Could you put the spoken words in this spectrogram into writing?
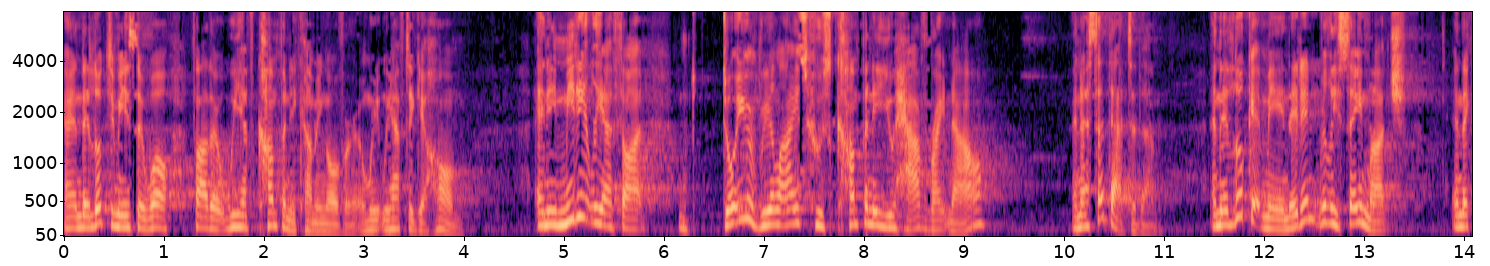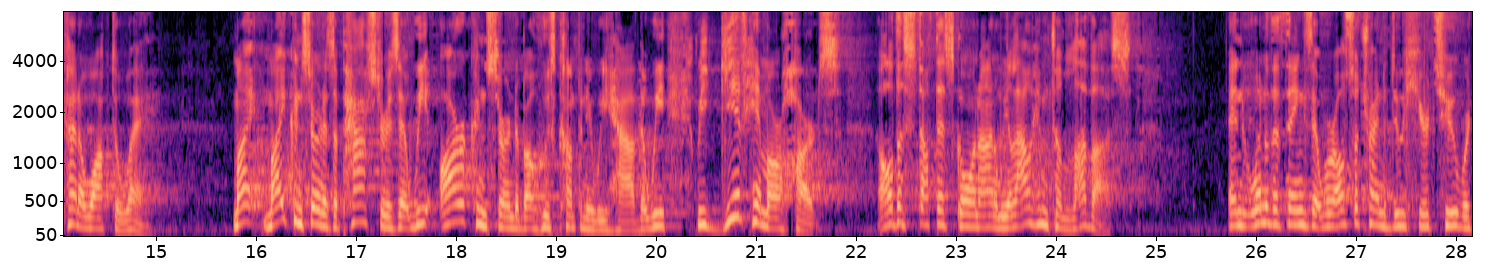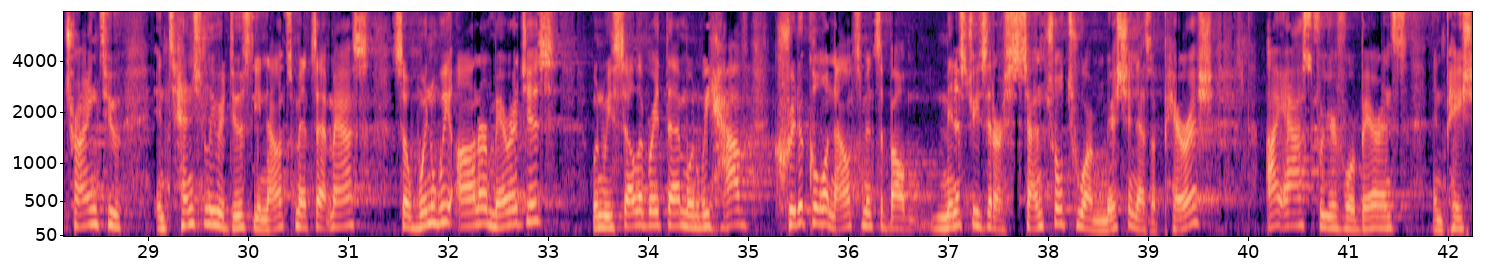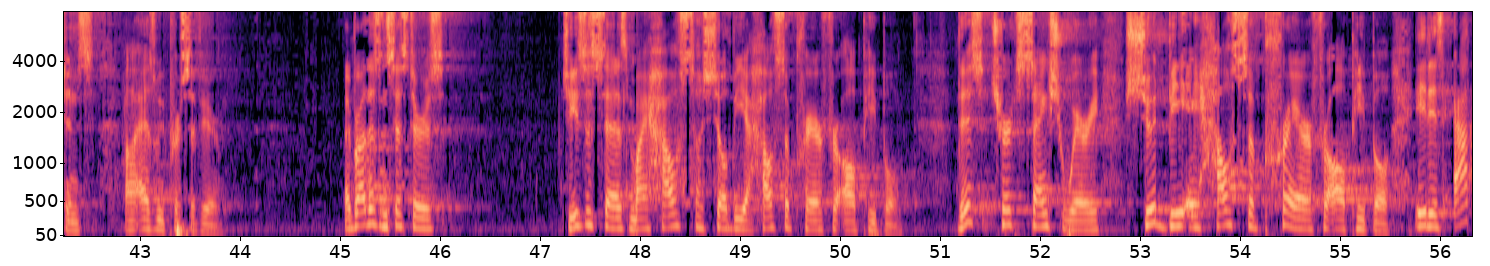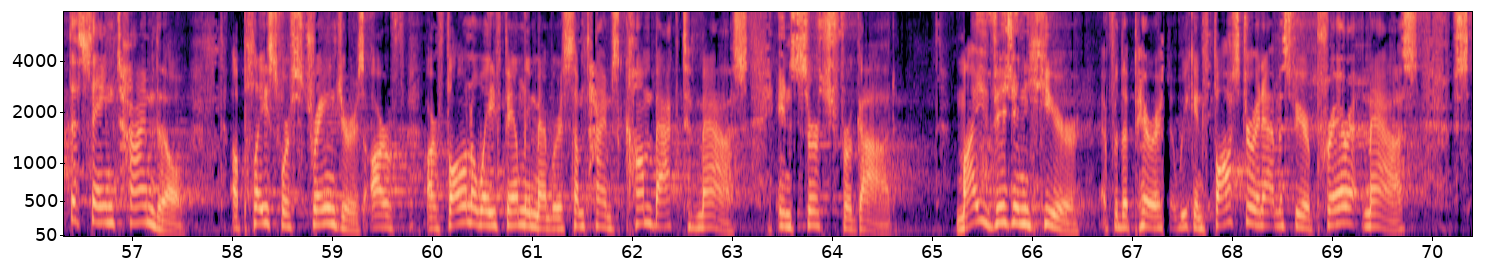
And they looked at me and said, Well, Father, we have company coming over and we, we have to get home. And immediately I thought, Don't you realize whose company you have right now? And I said that to them. And they look at me and they didn't really say much and they kind of walked away. My, my concern as a pastor is that we are concerned about whose company we have, that we, we give him our hearts, all the stuff that's going on, and we allow him to love us. And one of the things that we're also trying to do here, too, we're trying to intentionally reduce the announcements at Mass. So when we honor marriages, when we celebrate them, when we have critical announcements about ministries that are central to our mission as a parish, I ask for your forbearance and patience uh, as we persevere. My brothers and sisters, Jesus says, My house shall be a house of prayer for all people. This church sanctuary should be a house of prayer for all people. It is at the same time, though, a place where strangers, our, our fallen away family members, sometimes come back to Mass in search for God. My vision here for the parish that we can foster an atmosphere of prayer at Mass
